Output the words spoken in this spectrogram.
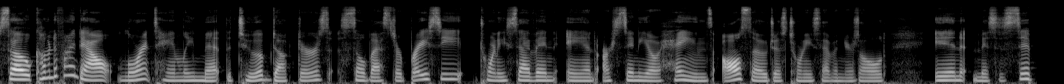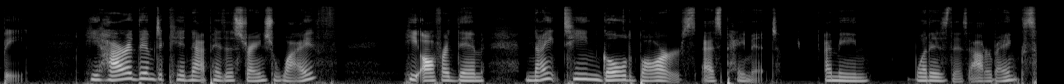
So, come to find out, Lawrence Handley met the two abductors, Sylvester Bracy, 27, and Arsenio Haynes, also just 27 years old, in Mississippi. He hired them to kidnap his estranged wife. He offered them 19 gold bars as payment. I mean, what is this, Outer Banks?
